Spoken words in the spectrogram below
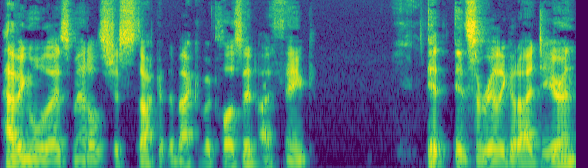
having all those medals just stuck at the back of a closet, I think it it's a really good idea. And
